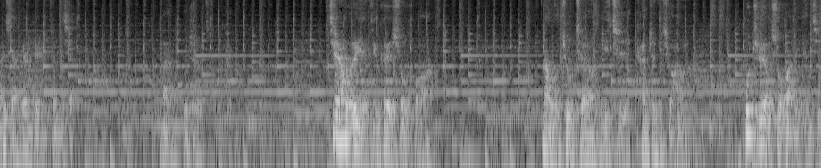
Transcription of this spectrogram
很想跟别人分享，但不知道怎么开口。既然我的眼睛可以说话，那我就这样一直看着你就好了。不只有说话的眼睛，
